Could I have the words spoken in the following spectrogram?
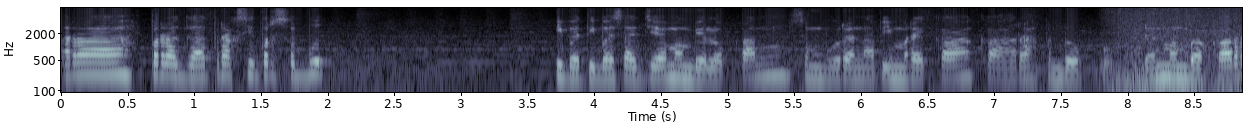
Para peraga atraksi tersebut tiba-tiba saja membelokkan semburan api mereka ke arah pendopo dan membakar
